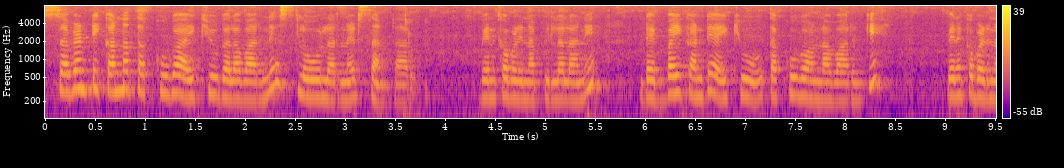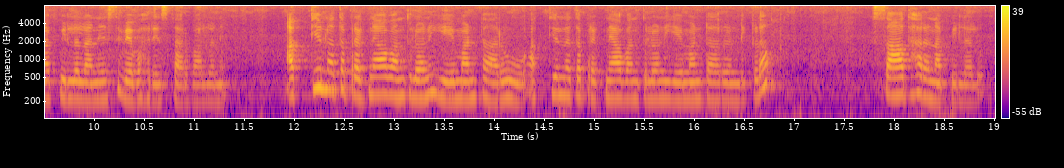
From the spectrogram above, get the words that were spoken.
సెవెంటీ కన్నా తక్కువగా ఐక్యూ గల వారిని స్లో లెర్నర్స్ అంటారు. వెనుకబడిన పిల్లలని డెబ్బై కంటే ఐక్యూ తక్కువగా ఉన్న వారికి వెనుకబడిన పిల్లలు అనేసి వ్యవహరిస్తారు వాళ్ళని. అత్యున్నత ప్రజ్ఞావంతులని ఏమంటారు? అత్యున్నత ప్రజ్ఞావంతులని ఏమంటారు అండి ఇక్కడ? సాధారణ పిల్లలు.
